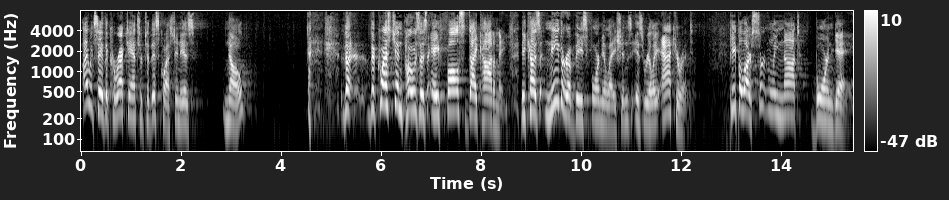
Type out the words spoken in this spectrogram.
I would say the correct answer to this question is no. the, the question poses a false dichotomy because neither of these formulations is really accurate. People are certainly not born gay.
